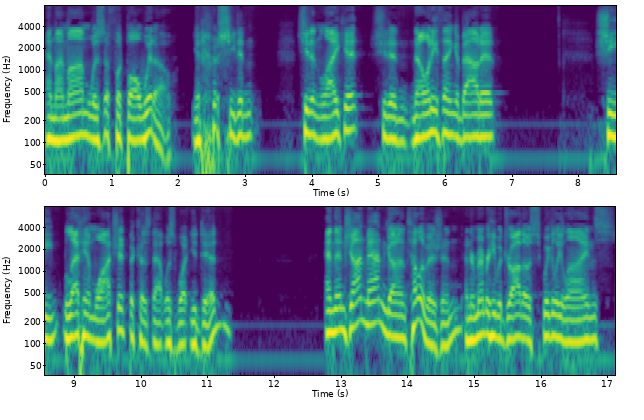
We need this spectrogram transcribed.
and my mom was a football widow. You know, she didn't she didn't like it. She didn't know anything about it. She let him watch it because that was what you did. And then John Madden got on television, and remember he would draw those squiggly lines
